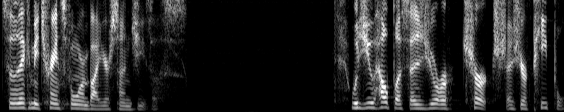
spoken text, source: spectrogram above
so that they can be transformed by your Son, Jesus? Would you help us as your church, as your people,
